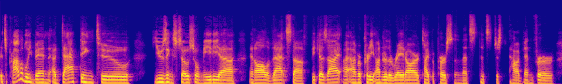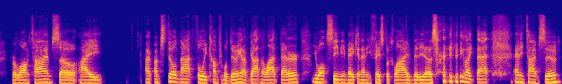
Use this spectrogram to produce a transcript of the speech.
it's probably been adapting to using social media and all of that stuff because I, I am a pretty under the radar type of person. That's that's just how I've been for for a long time. So I I'm still not fully comfortable doing it. I've gotten a lot better. You won't see me making any Facebook Live videos or anything like that anytime soon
